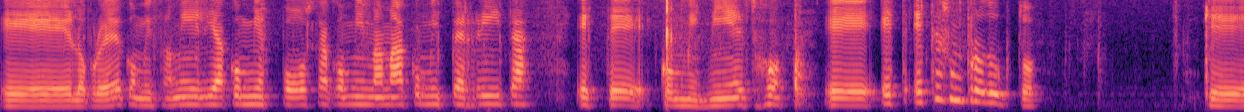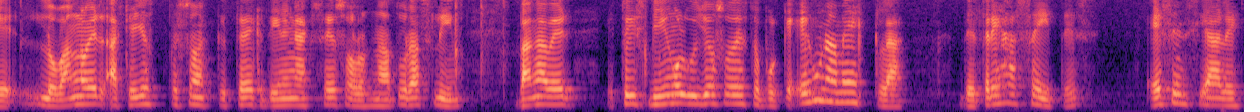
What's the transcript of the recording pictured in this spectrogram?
eh, lo probé con mi familia, con mi esposa, con mi mamá, con mis perritas, este, con mis nietos. Eh, este, este, es un producto que lo van a ver aquellas personas que ustedes que tienen acceso a los Natural Slim, van a ver, estoy bien orgulloso de esto porque es una mezcla de tres aceites esenciales,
